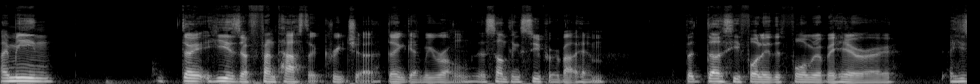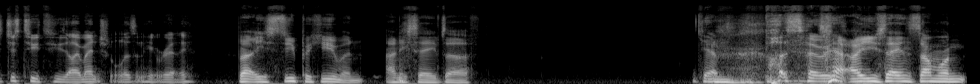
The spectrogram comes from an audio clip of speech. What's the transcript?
I mean, don't he is a fantastic creature. Don't get me wrong. There's something super about him, but does he follow the formula of a hero? He's just too two dimensional, isn't he? Really? But he's superhuman and he saves Earth. Yeah, but so Are you saying someone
